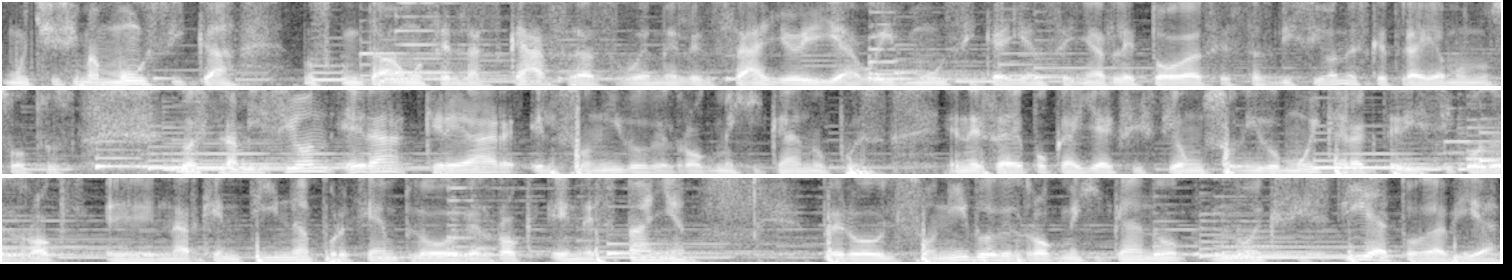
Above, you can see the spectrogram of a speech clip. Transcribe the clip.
muchísima música, nos juntábamos en las casas o en el ensayo y a oír música y a enseñarle todas estas visiones que traíamos nosotros. Nuestra misión era crear el sonido del rock mexicano, pues en esa época ya existía un sonido muy característico del rock en Argentina, por ejemplo, o del rock en España pero el sonido del rock mexicano no existía todavía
